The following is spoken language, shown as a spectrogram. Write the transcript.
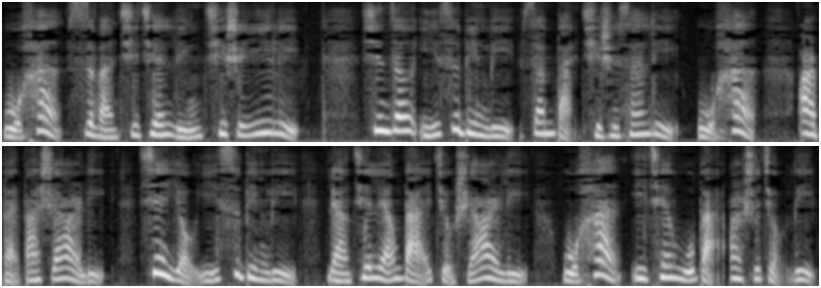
武汉四万七千零七十一例，新增疑似病例三百七十三例，武汉二百八十二例，现有疑似病例两千两百九十二例，武汉一千五百二十九例，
